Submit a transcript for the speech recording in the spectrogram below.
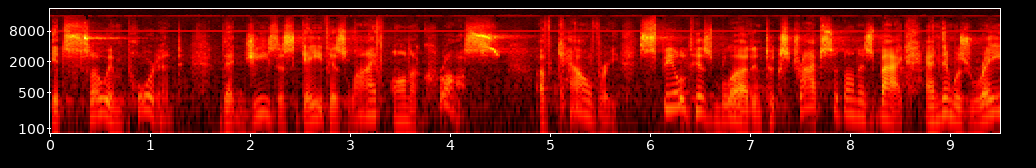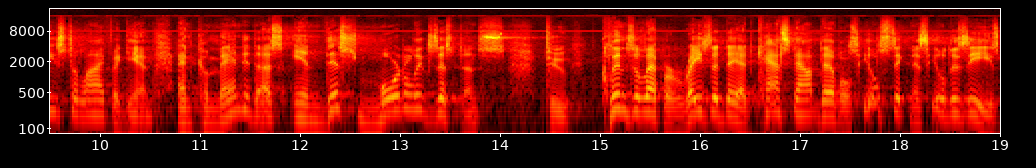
it's so important that Jesus gave his life on a cross of Calvary, spilled his blood and took stripes upon his back, and then was raised to life again, and commanded us in this mortal existence to cleanse the leper, raise the dead, cast out devils, heal sickness, heal disease,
